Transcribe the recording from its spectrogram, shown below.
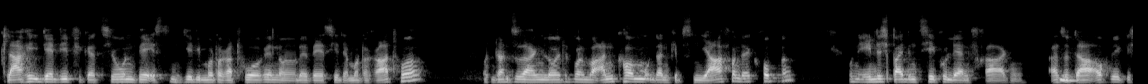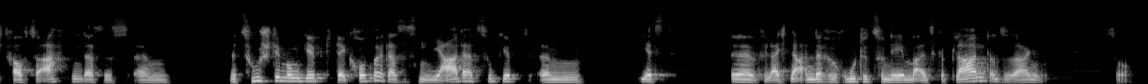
klare Identifikation, wer ist denn hier die Moderatorin oder wer ist hier der Moderator? Und dann zu sagen, Leute, wollen wir ankommen und dann gibt es ein Ja von der Gruppe. Und ähnlich bei den zirkulären Fragen. Also mhm. da auch wirklich darauf zu achten, dass es ähm, eine Zustimmung gibt der Gruppe, dass es ein Ja dazu gibt, ähm, jetzt äh, vielleicht eine andere Route zu nehmen als geplant und zu sagen, so.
